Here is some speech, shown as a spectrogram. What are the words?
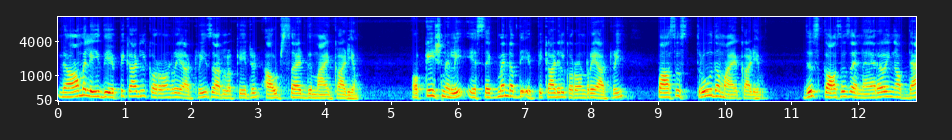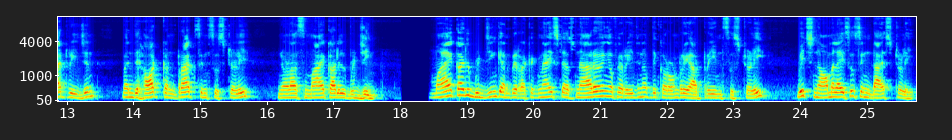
Normally, the epicardial coronary arteries are located outside the myocardium. Occasionally, a segment of the epicardial coronary artery passes through the myocardium. This causes a narrowing of that region when the heart contracts in systole, known as myocardial bridging. Myocardial bridging can be recognized as narrowing of a region of the coronary artery in systole, which normalizes in diastole.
